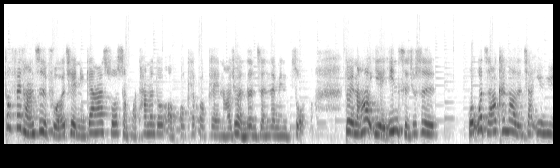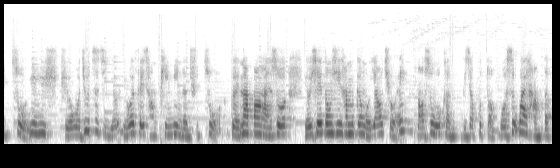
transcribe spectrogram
都非常质朴，而且你跟他说什么，他们都哦 OK OK，然后就很认真在那边做，对，然后也因此就是。我我只要看到人家愿意做，愿意学，我就自己也也会非常拼命的去做。对，那包含说有一些东西，他们跟我要求，哎，老师我可能比较不懂，我是外行的，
